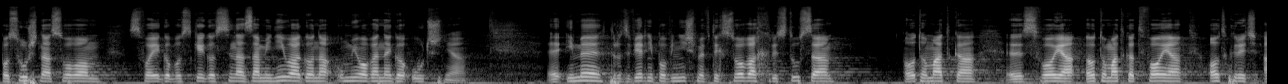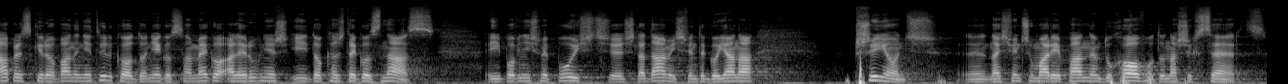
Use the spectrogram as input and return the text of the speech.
posłuszna słowom swojego boskiego Syna zamieniła go na umiłowanego ucznia. E, I my, drodzy wierni, powinniśmy w tych słowach Chrystusa Oto matka, e, swoja, oto matka Twoja, odkryć apel skierowany nie tylko do Niego samego, ale również i do każdego z nas. I powinniśmy pójść e, śladami świętego Jana, przyjąć Najświętszą Marię Pannę duchowo do naszych serc.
